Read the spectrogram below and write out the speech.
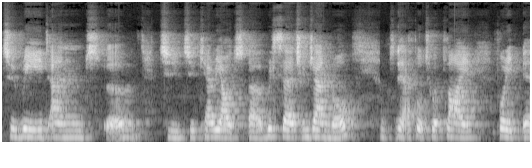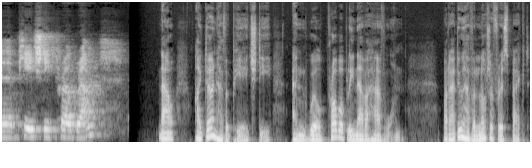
to read and um, to, to carry out uh, research in general. I thought to apply for a, a PhD program. Now, I don't have a PhD and will probably never have one, but I do have a lot of respect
